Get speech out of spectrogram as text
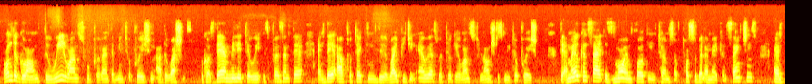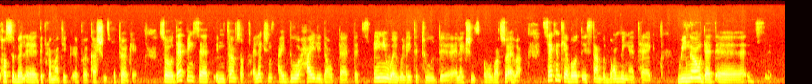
on the ground, the real ones who prevent a military operation are the Russians because their military is present there and they are protecting the YPG in areas where Turkey wants to launch this military operation. The American side is more important in terms of possible American sanctions and possible uh, diplomatic uh, repercussions for Turkey. So that being said, in terms of elections, I do highly doubt that that's any way related to the elections or whatsoever. Secondly, about the Istanbul bombing attack, we know that uh,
